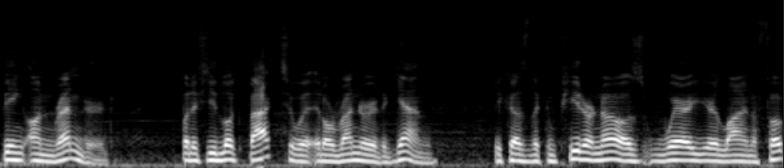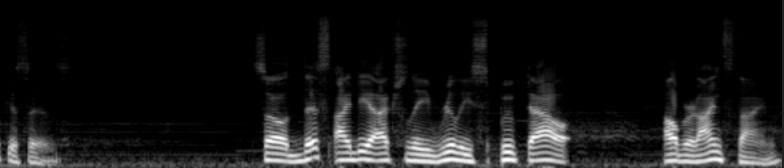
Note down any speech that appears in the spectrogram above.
being unrendered. But if you look back to it, it'll render it again because the computer knows where your line of focus is. So this idea actually really spooked out Albert Einstein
